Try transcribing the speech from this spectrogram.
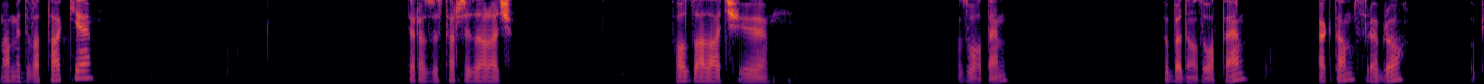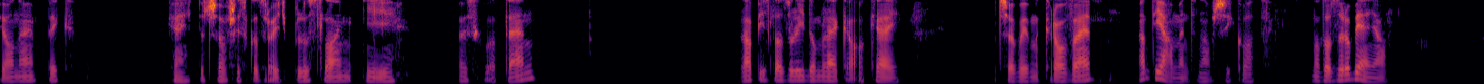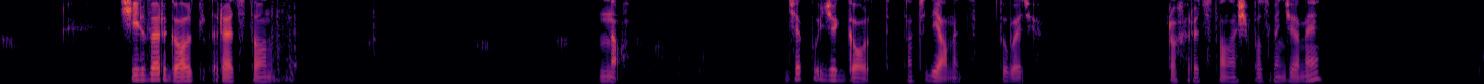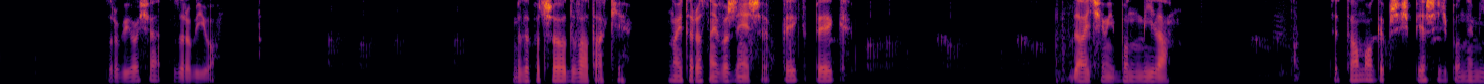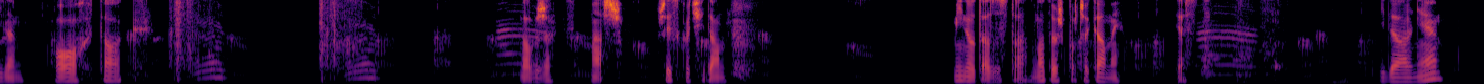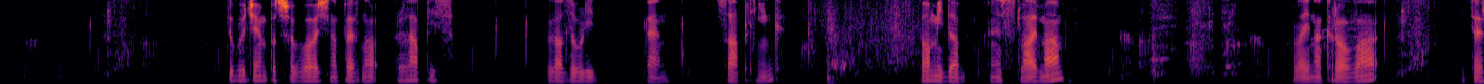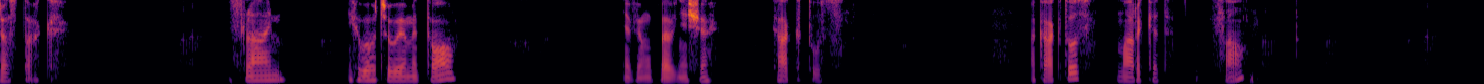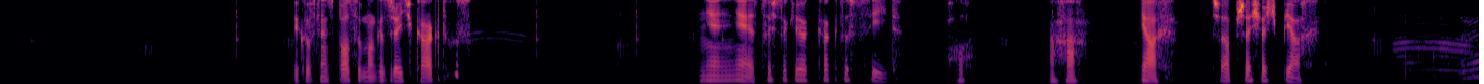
Mamy dwa takie. Teraz wystarczy zalać to zalać y, złotem. Tu będą złote. Jak tam? Srebro? Topione, pyk. Okej, to trzeba wszystko zrobić. Blue slime i to jest chyba ten. Lapis lazuli do mleka, okej. Potrzebujemy krowę, a diament na przykład. No do zrobienia. Silver, gold, redstone. No. Gdzie pójdzie gold? Znaczy diament. Tu będzie. Trochę redstone'a się pozbędziemy. Zrobiło się? Zrobiło. Będę potrzebował dwa takie. No i teraz najważniejsze. Pyk, pyk. Dajcie mi bon mila. Czy to mogę przyspieszyć bonemilem? Och, tak. Dobrze, masz. Wszystko ci dam. Minuta została. No to już poczekamy. Jest. Idealnie. Tu będziemy potrzebować na pewno lapis lazuli ten sapling. To mi da y, slima. Kolejna krowa. I teraz tak. Slime. I chyba potrzebujemy to. Nie wiem, upewnię się. Kaktus. A kaktus? Market. Co? Tylko w ten sposób mogę zrobić kaktus? Nie, nie, jest coś takiego jak cactus seed. O. Aha. Piach. Trzeba przesiać piach.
